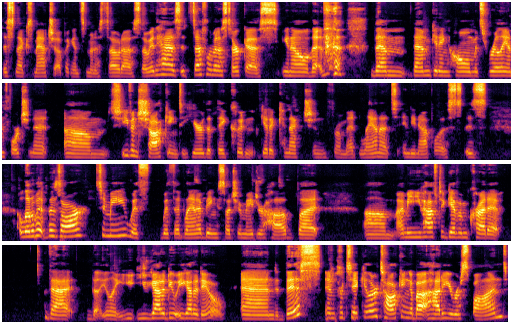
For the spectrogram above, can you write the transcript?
this next matchup against Minnesota. So it has it's definitely been a circus, you know, that them them getting home. It's really unfortunate. Um, even shocking to hear that they couldn't get a connection from Atlanta to Indianapolis is a little bit bizarre to me with with Atlanta being such a major hub, but um, I mean, you have to give them credit that, that like you, you got to do what you got to do. And this in particular, talking about how do you respond,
